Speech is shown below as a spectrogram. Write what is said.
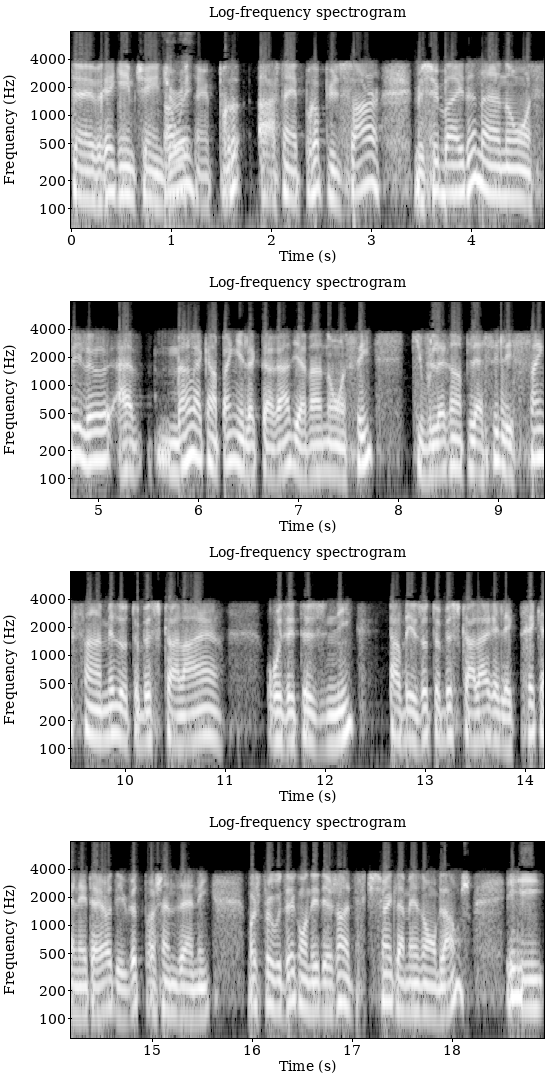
C'est un vrai game changer. Ah oui? C'est un, pro- ah, un propulseur. M. Biden a annoncé, là, à- dans la campagne électorale, il avait annoncé qu'il voulait remplacer les 500 000 autobus scolaires aux États-Unis par des autobus scolaires électriques à l'intérieur des huit prochaines années. Moi, je peux vous dire qu'on est déjà en discussion avec la Maison-Blanche. Et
